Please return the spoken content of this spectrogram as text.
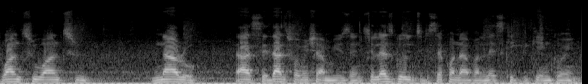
one two one two. Narrow. That's it. That's the formation I'm using. So let's go into the second half and let's kick the game going.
